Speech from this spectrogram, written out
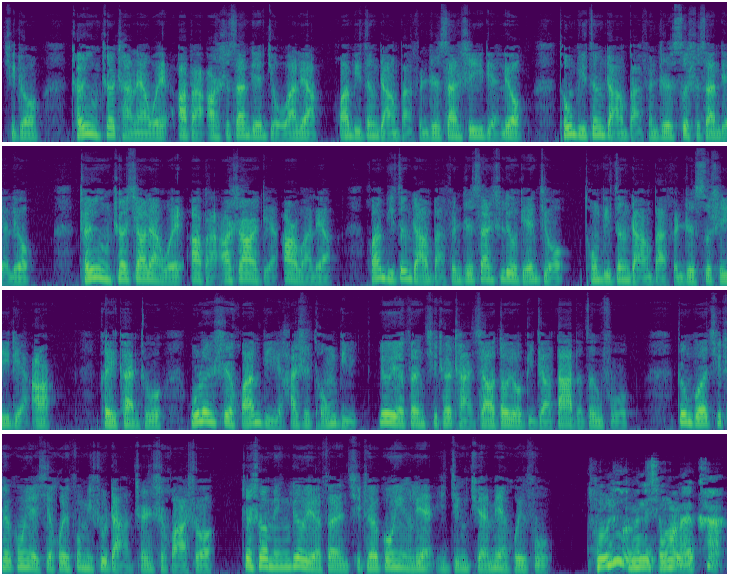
其中，乘用车产量为二百二十三点九万辆，环比增长百分之三十一点六，同比增长百分之四十三点六。乘用车销量为二百二十二点二万辆，环比增长百分之三十六点九，同比增长百分之四十一点二。可以看出，无论是环比还是同比，六月份汽车产销都有比较大的增幅。中国汽车工业协会副秘书长陈世华说：“这说明六月份汽车供应链已经全面恢复。从六月份的情况来看，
